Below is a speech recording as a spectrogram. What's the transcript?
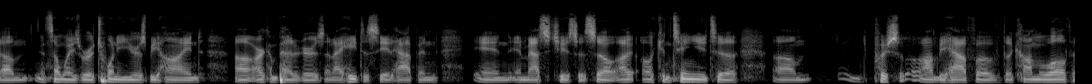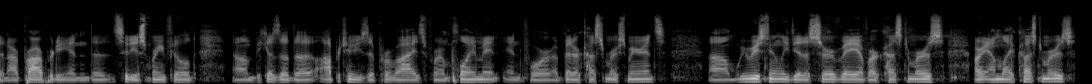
um, in some ways, we're 20 years behind uh, our competitors, and I hate to see it happen in in Massachusetts. So I, will continue to. Um, push on behalf of the Commonwealth and our property and the city of Springfield um, because of the opportunities it provides for employment and for a better customer experience. Um, we recently did a survey of our customers, our MLife customers,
